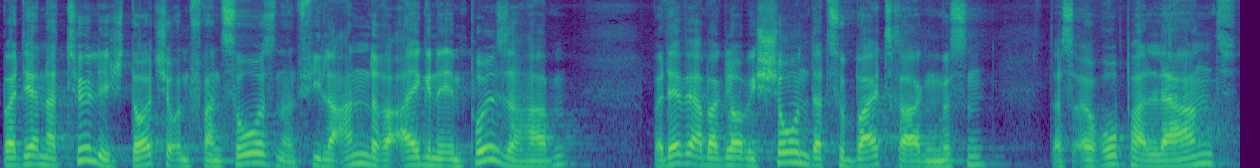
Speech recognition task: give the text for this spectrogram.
bei der natürlich Deutsche und Franzosen und viele andere eigene Impulse haben, bei der wir aber, glaube ich, schon dazu beitragen müssen, dass Europa lernt,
